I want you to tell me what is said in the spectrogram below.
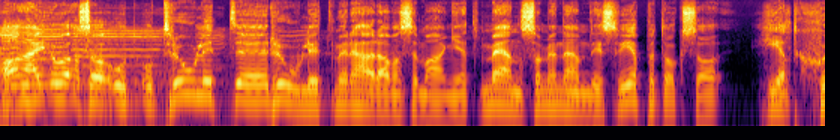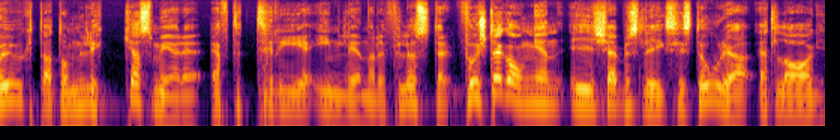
Ja, nej, alltså, otroligt eh, roligt med det här avancemanget, men som jag nämnde i svepet också, helt sjukt att de lyckas med det efter tre inledande förluster. Första gången i Champions Leagues historia ett lag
